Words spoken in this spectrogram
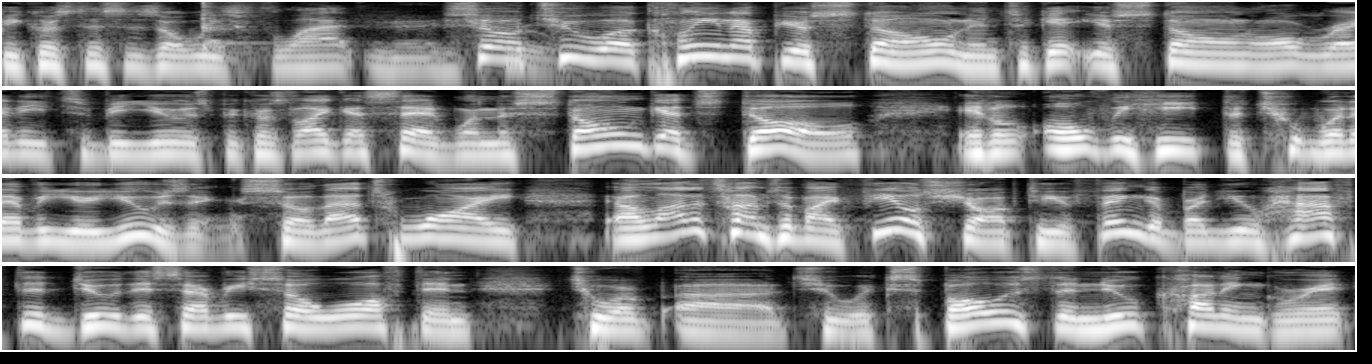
because this is always flat. so true. to uh, clean up your stone and to get your stone all ready to be used, because like I said, when the stone gets dull, it'll overheat the whatever you're using. So that's why a lot of times it might feel sharp to your finger, but you have to do this every so often to uh, to expose the new cutting grit,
